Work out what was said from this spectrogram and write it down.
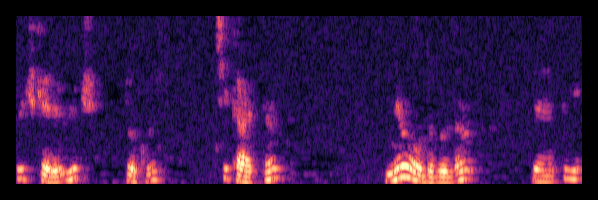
3 kere 3 9. Çıkarttım. Ne oldu burada? Ee, bir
